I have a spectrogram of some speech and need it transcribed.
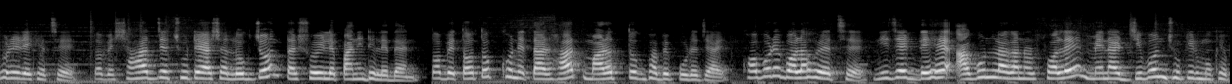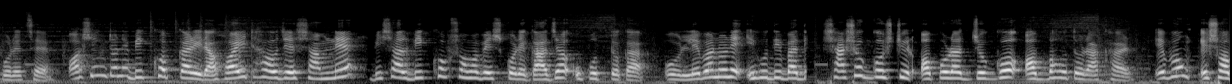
ধরে রেখেছে, তবে সাহায্যে ছুটে আসা লোকজন তার শরীরে পানি ঢেলে দেন। তবে ততক্ষণে তার হাত মারাত্মকভাবে পুড়ে যায়। খবরে বলা হয়েছে, নিজের দেহে আগুন লাগানোর ফলে মেনার জীবন ঝুঁকির মুখে পড়েছে। ওয়াশিংটনে বিক্ষোভকারীরা হোয়াইট হাউজের সামনে বিশাল বিক্ষোভ সমাবেশ করে গাজা উপত্যকা ও লেবাননে ইহুদিবাদী শাসক গোষ্ঠীর অপরাধযোগ্য অব্যাহত রাখার এবং এসব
